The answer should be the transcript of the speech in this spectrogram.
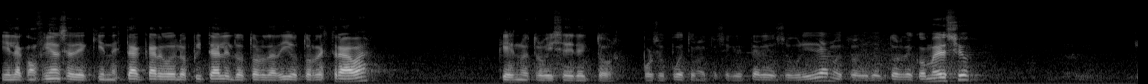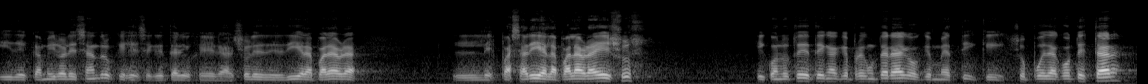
y en la confianza de quien está a cargo del hospital, el doctor Darío Torres Traba, que es nuestro vicedirector. Por supuesto, nuestro secretario de Seguridad, nuestro director de Comercio y de Camilo Alessandro, que es el secretario general. Yo les diría la palabra, les pasaría la palabra a ellos, y cuando ustedes tengan que preguntar algo que, yo pueda contestar,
